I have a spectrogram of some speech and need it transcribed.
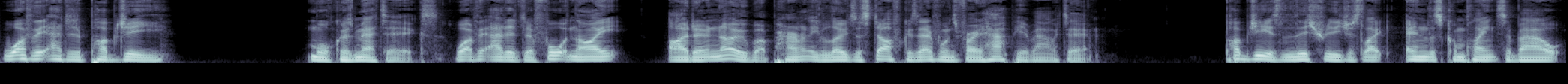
what if they added to PUBG more cosmetics? What if they added to Fortnite? I don't know, but apparently loads of stuff because everyone's very happy about it. PUBG is literally just like endless complaints about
